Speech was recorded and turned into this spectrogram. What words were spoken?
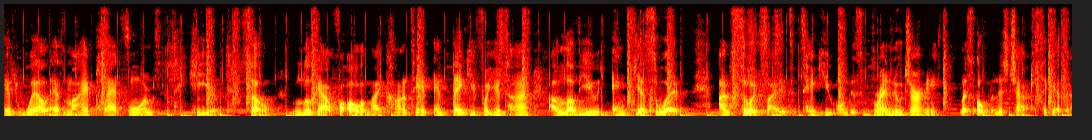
as well as my platforms here. So, look out for all of my content and thank you for your time. I love you, and guess what? I'm so excited to take you on this brand new journey. Let's open this chapter together.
